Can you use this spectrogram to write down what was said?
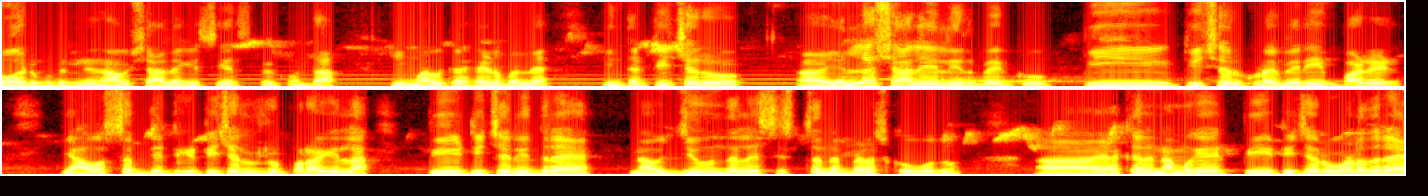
ನೋಡಿಬಿಟ್ಟು ನಾವು ಶಾಲೆಗೆ ಸೇರಿಸ್ಬೇಕು ಅಂತ ಈ ಮೂಲಕ ಹೇಳಬಲ್ಲೆ. ಇಂಥ ಟೀಚರು ಎಲ್ಲ ಶಾಲೆಯಲ್ಲಿ ಇರಬೇಕು. ಪಿ ಟೀಚರ್ ಕೂಡ ವೆರಿ ಇಂಪಾರ್ಟೆಂಟ್ ಯಾವ ಸಬ್ಜೆಕ್ಟ್ಗೆ ಟೀಚರ್ ಇದ್ರೂ ಪರವಾಗಿಲ್ಲ. ಪಿ ಟೀಚರ್ ಇದ್ದರೆ ನಾವು ಜೀವನದಲ್ಲೇ ಶಿಸ್ತನ್ನು ಬೆಳೆಸ್ಕೋಬೋದು. ಯಾಕಂದ್ರೆ ನಮಗೆ ಪಿ ಟೀಚರ್ ಹೊಡೆದ್ರೆ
